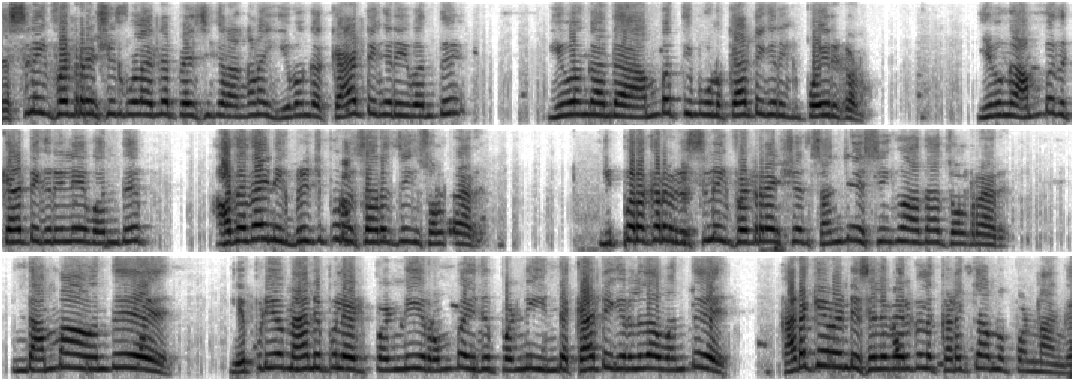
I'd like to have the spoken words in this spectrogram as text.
ரெஸ்லிங் ஃபெடரேஷன் கூட என்ன பேசிக்கிறாங்கன்னா இவங்க கேட்டகரி வந்து இவங்க அந்த ஐம்பத்தி மூணு கேட்டகரிக்கு போயிருக்கணும். இவங்க ஐம்பது கேட்டகரியிலே வந்து அதை தான் இன்னைக்கு பிரிட்ஜ்புரம் சரண் சிங் சொல்றாரு. இப்ப இருக்கிற ரெஸ்லிங் ஃபெடரேஷன் சஞ்சய் சிங்கும் அதான் சொல்றாரு. இந்த அம்மா வந்து எப்படியோ மேனிப்புலேட் பண்ணி ரொம்ப இது பண்ணி இந்த கேட்டகரியில தான் வந்து கிடைக்க வேண்டிய சில பேர்களுக்கு கிடைக்காம பண்ணாங்க.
